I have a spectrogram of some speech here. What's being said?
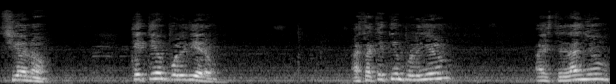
¿sí o no? ¿Qué tiempo le dieron? ¿Hasta qué tiempo le dieron? Hasta el año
